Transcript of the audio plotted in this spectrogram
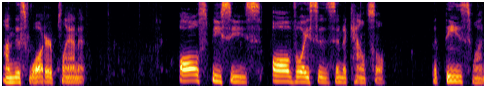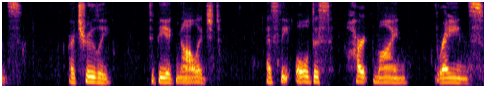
on this water planet all species, all voices in a council, but these ones are truly to be acknowledged as the oldest heart, mind, brains,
